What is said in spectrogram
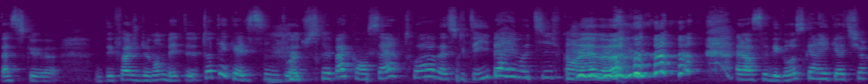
parce que des fois, je demande, mais toi, t'es quel signe, toi? Tu serais pas cancer, toi? Parce que t'es hyper émotif quand même. Alors, c'est des grosses caricatures.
